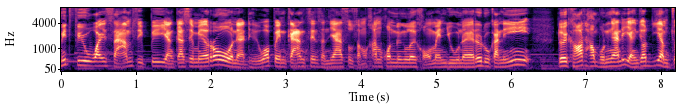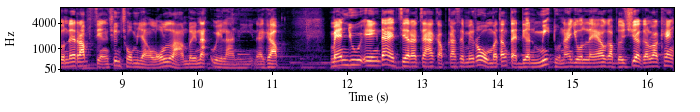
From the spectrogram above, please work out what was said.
มิดฟิลด์วัย 30 ปีอย่างกาเซเมโร่เนี่ยถือว่าเป็นการเซ็นสัญญาสุดสำคัญคนหนึ่งเลยของแมนยูในฤดูกาลนี้ โดยเขาทำผลงานได้อย่างยอดเยี่ยมจนได้รับเสียงชื่นชมอย่างล้นหลามเลยณเวลานี้นะครับ แมนยูเองได้เจรจากับกาเซเมโรมาตั้งแต่เดือนมิถุนายนแล้วครับ โดยเชื่อกันว่าแข้ง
